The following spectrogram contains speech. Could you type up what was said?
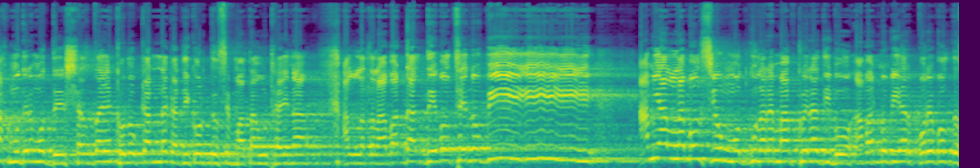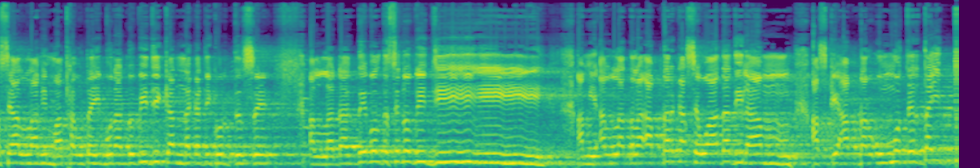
মাহমুদের মধ্যে সাজদায় এখনও কান্নাকাটি করতেছে, মাথা উঠায় না। আল্লাহ তালা আবার ডাক দিয়ে বলছে, নবী আমি আল্লাহ বলছি উম্মত গুলারে মাফ কইরা দিব। আমার নবী আর পরে বলতেছে, আল্লাহ, আমি মাথা উঠাইব না, নবীজি কান্নাকাটি করতেছে। আল্লাহ ডাক দিয়ে বলতেছে, নবীজি, আমি আল্লাহ তালা আপনার কাছে ওয়াদা দিলাম। আজকে আপনার উম্মতের দায়িত্ব,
